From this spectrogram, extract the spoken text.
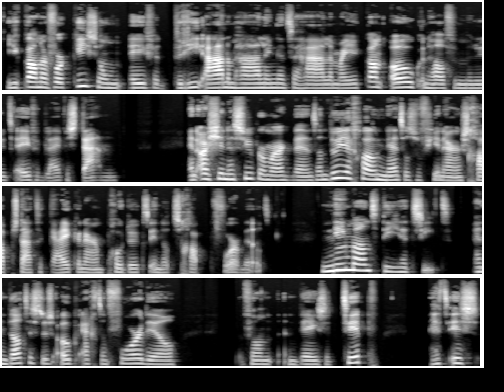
Je kan ervoor kiezen om even drie ademhalingen te halen, maar je kan ook een halve minuut even blijven staan. En als je in een supermarkt bent, dan doe je gewoon net alsof je naar een schap staat te kijken naar een product in dat schap bijvoorbeeld. Niemand die het ziet. En dat is dus ook echt een voordeel van deze tip. Het is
